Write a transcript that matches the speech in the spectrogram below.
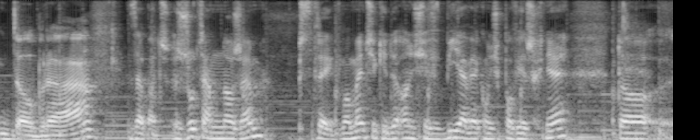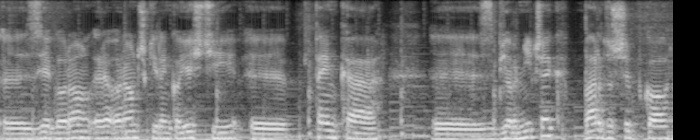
Dobra. Zobacz, rzucam nożem, pstryk. W momencie, kiedy on się wbija w jakąś powierzchnię, to y, z jego rączki, rękojeści y, pęka y, zbiorniczek bardzo szybko,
